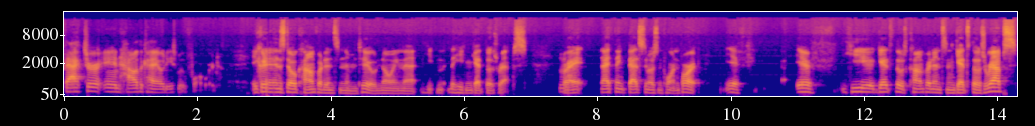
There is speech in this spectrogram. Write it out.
factor in how the Coyotes move forward. It could instill confidence in him too, knowing that he that he can get those reps, mm-hmm. right? And I think that's the most important part. If if he gets those confidence and gets those reps,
